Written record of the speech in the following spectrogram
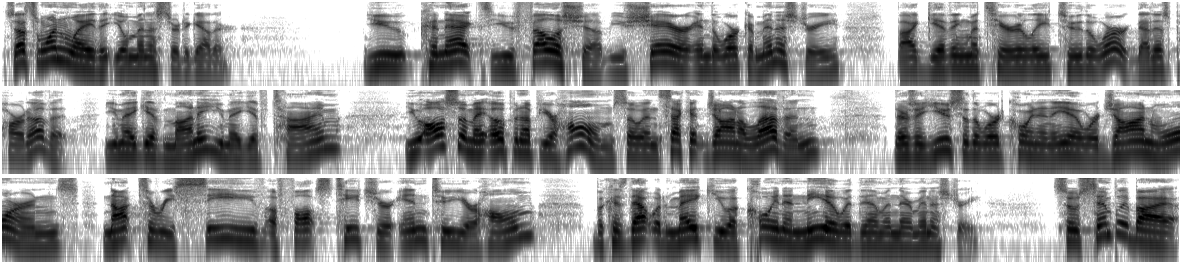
So that's one way that you'll minister together. You connect, you fellowship, you share in the work of ministry by giving materially to the work. That is part of it. You may give money, you may give time. You also may open up your home. So in 2 John 11, there's a use of the word koinonia where John warns not to receive a false teacher into your home because that would make you a koinonia with them in their ministry. So, simply by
